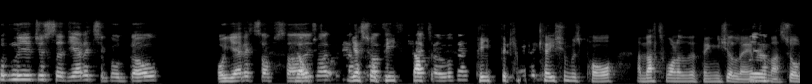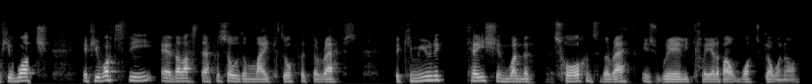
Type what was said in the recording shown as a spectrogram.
couldn't you just said yeah, it's a good goal? Or yeah, it's offside. No, yes, so Pete, that, Pete, the communication was poor, and that's one of the things you learn yeah. from that. So if you watch, if you watch the uh, the last episode of Mic'd Up with the refs, the communication when they're talking to the ref is really clear about what's going on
